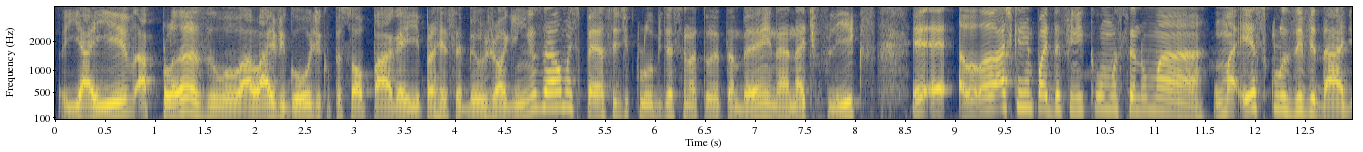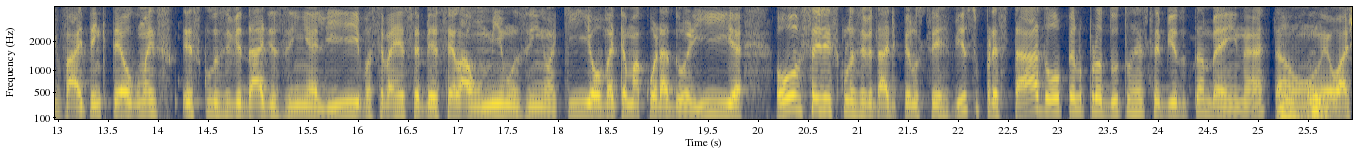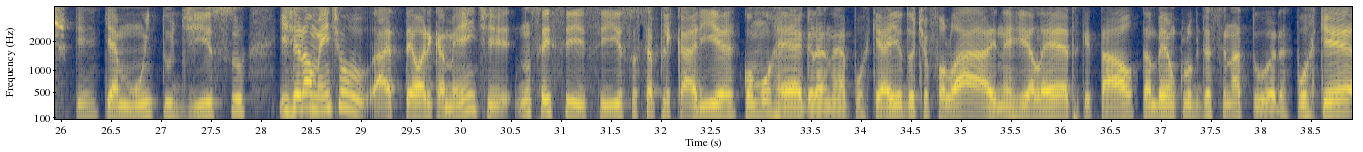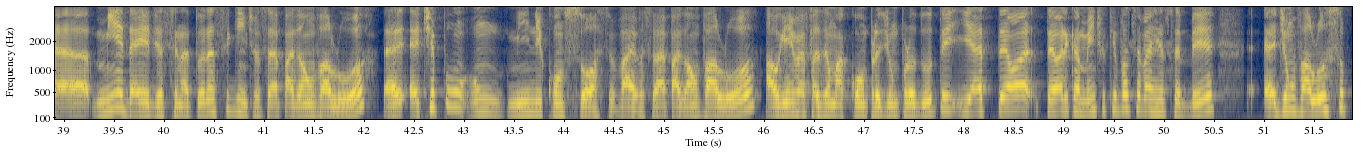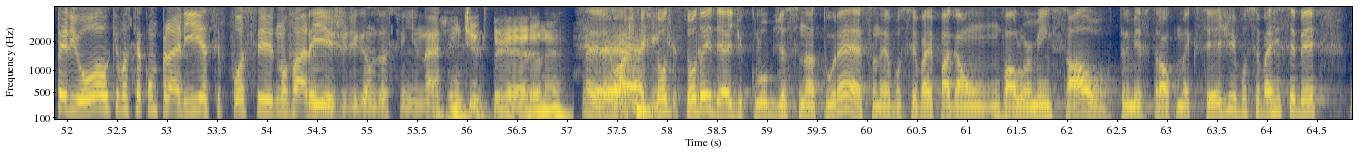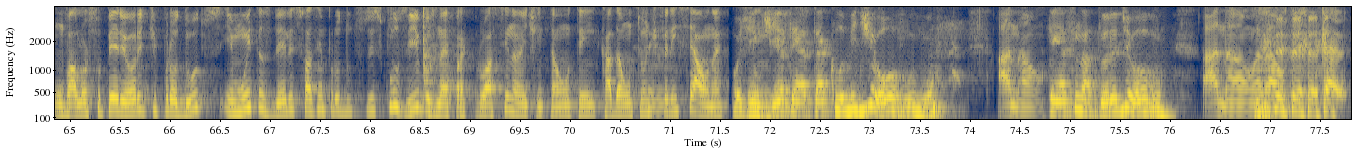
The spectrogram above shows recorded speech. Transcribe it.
E aí a Plus, o, a Live Gold que o pessoal paga aí para receber os joguinhos é uma espécie de clube de assinatura também, né? Netflix. É, é, eu acho que a gente pode definir como sendo uma, uma exclusividade. Vai, tem que ter alguma exclusividadezinha ali. Você vai receber, sei lá, um mimozinho aqui, ou vai ter uma curadoria, ou seja, exclusividade pelo serviço prestado ou pelo produto recebido também, né? Então eu acho que, que é muito disso. E geralmente, teoricamente, não sei se, se isso se aplicaria como regra, né? Porque aí o Doutor falou, ah, energia elétrica e tal, também é um clube de assinatura. Porque a minha ideia de assinatura é a seguinte: você vai pagar um valor, é, é tipo um, um, mini consórcio, vai, você vai pagar um valor, alguém vai fazer uma compra de um produto e, e é teo, teoricamente o que você vai receber é de um valor superior ao que você compraria se fosse no varejo, digamos assim, né? A gente espera, né? É, eu é, acho que to, toda a ideia de clube de assinatura é essa, né? Você vai pagar um, um valor mensal, trimestral, como é que seja, e você vai receber um valor superior de produtos e muitos deles fazem produtos exclusivos, né, para o assinante. Então tem cada um tem sim. um diferencial, né? Hoje em sim, dia sim. tem até clube de ovo, viu? Ah, não. Tem assinatura de ovo. Ah, não, ah, não. Cara,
